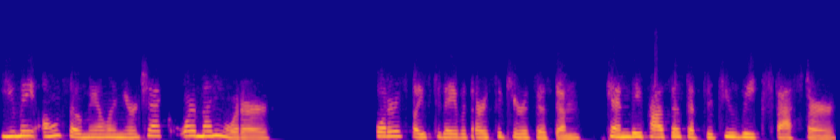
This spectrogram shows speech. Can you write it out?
You may also mail in your check or money order. Orders placed today with our secure system can be processed up to 2 weeks faster.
